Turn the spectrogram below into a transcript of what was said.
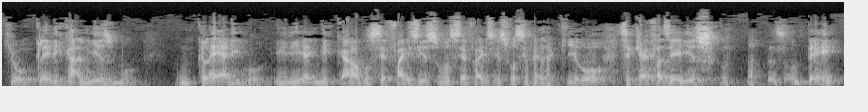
que o clericalismo, um clérigo, iria indicar: você faz isso, você faz isso, você faz aquilo, ou você quer fazer isso? Não tem.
